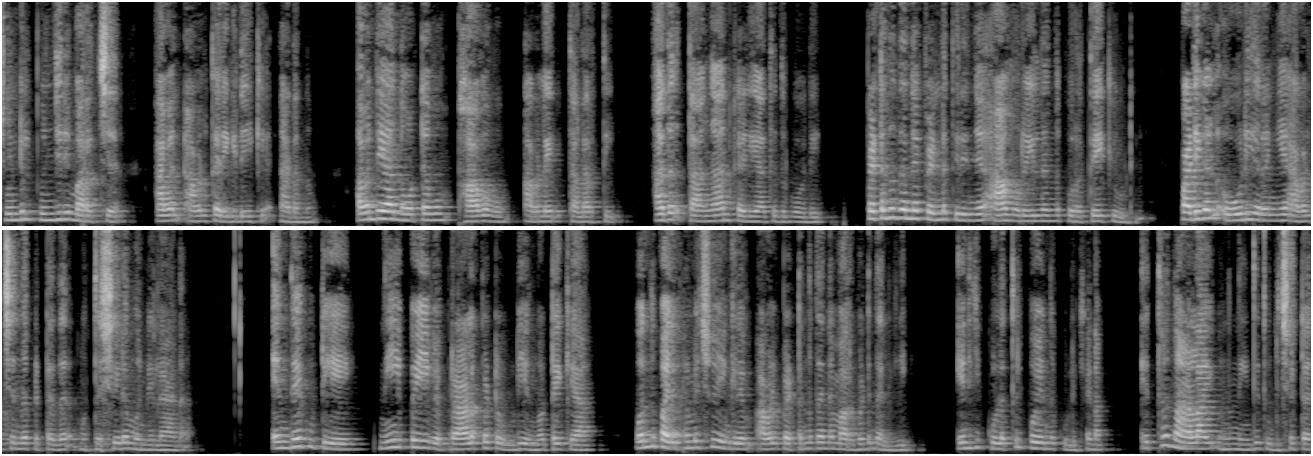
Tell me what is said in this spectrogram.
ചുണ്ടിൽ പുഞ്ചിരി മറച്ച് അവൻ അവൾക്കരികിലേക്ക് നടന്നു. അവന്റെ ആ നോട്ടവും ഭാവവും അവളെ തളർത്തി. അത് താങ്ങാൻ കഴിയാത്തതുപോലെ പെട്ടെന്ന് തന്നെ പെണ്ണ് തിരിഞ്ഞ് ആ മുറിയിൽ നിന്ന് പുറത്തേക്ക് ഓടി. പടികൾ ഓടിയിറങ്ങിയ അവൾ ചെന്ന് പെട്ടത് മുത്തശ്ശിയുടെ മുന്നിലാണ്. എന്തേ കുട്ടിയെ നീ ഇപ്പൊ ഈ വെപ്രാളപ്പെട്ട് ഓടി എങ്ങോട്ടേക്കാ? ഒന്ന് പരിഭ്രമിച്ചു എങ്കിലും അവൾ പെട്ടെന്ന് തന്നെ മറുപടി നൽകി. എനിക്ക് കുളത്തിൽ പോയൊന്ന് കുളിക്കണം. എത്ര നാളായി ഒന്ന് നീന്തി തുടിച്ചിട്ട്?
